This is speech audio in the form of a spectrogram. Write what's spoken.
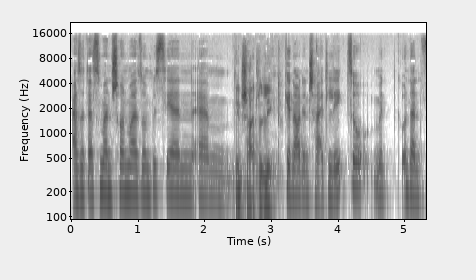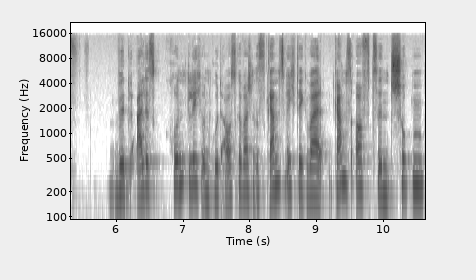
Also, dass man schon mal so ein bisschen ähm, den Scheitel legt. Genau, den Scheitel legt so mit und dann wird alles gründlich und gut ausgewaschen. Das ist ganz wichtig, weil ganz oft sind Schuppen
